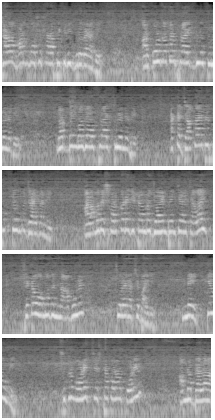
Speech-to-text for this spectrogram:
সারা ভারতবর্ষ, সারা পৃথিবী ঘুরে বেড়াবে। আর কলকাতার ফ্লাইটগুলো তুলে নেবে। নর্থ বেঙ্গল যাওয়ার ফ্লাইট তুলে নেবে। একটা যাতায়াতের পর্যন্ত জায়গা নেই। আর আমাদের সরকারে যেটা আমরা জয়েন্ট ভেঞ্চারে চালাই, সেটাও আমাদের না বলে চলে গেছে বাইরে। নেই, কেউ নেই। সুতরাং অনেক চেষ্টা করার পরে আমরা বেলা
